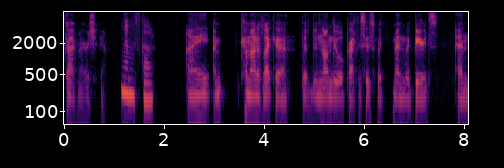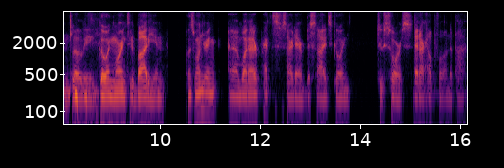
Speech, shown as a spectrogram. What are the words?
Namaskar, Maharishika. Namaskar. I I'm come out of like a the, the non-dual practices with men with beards and slowly going more into the body and I was wondering uh, what other practices are there besides going to source that are helpful on the path?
